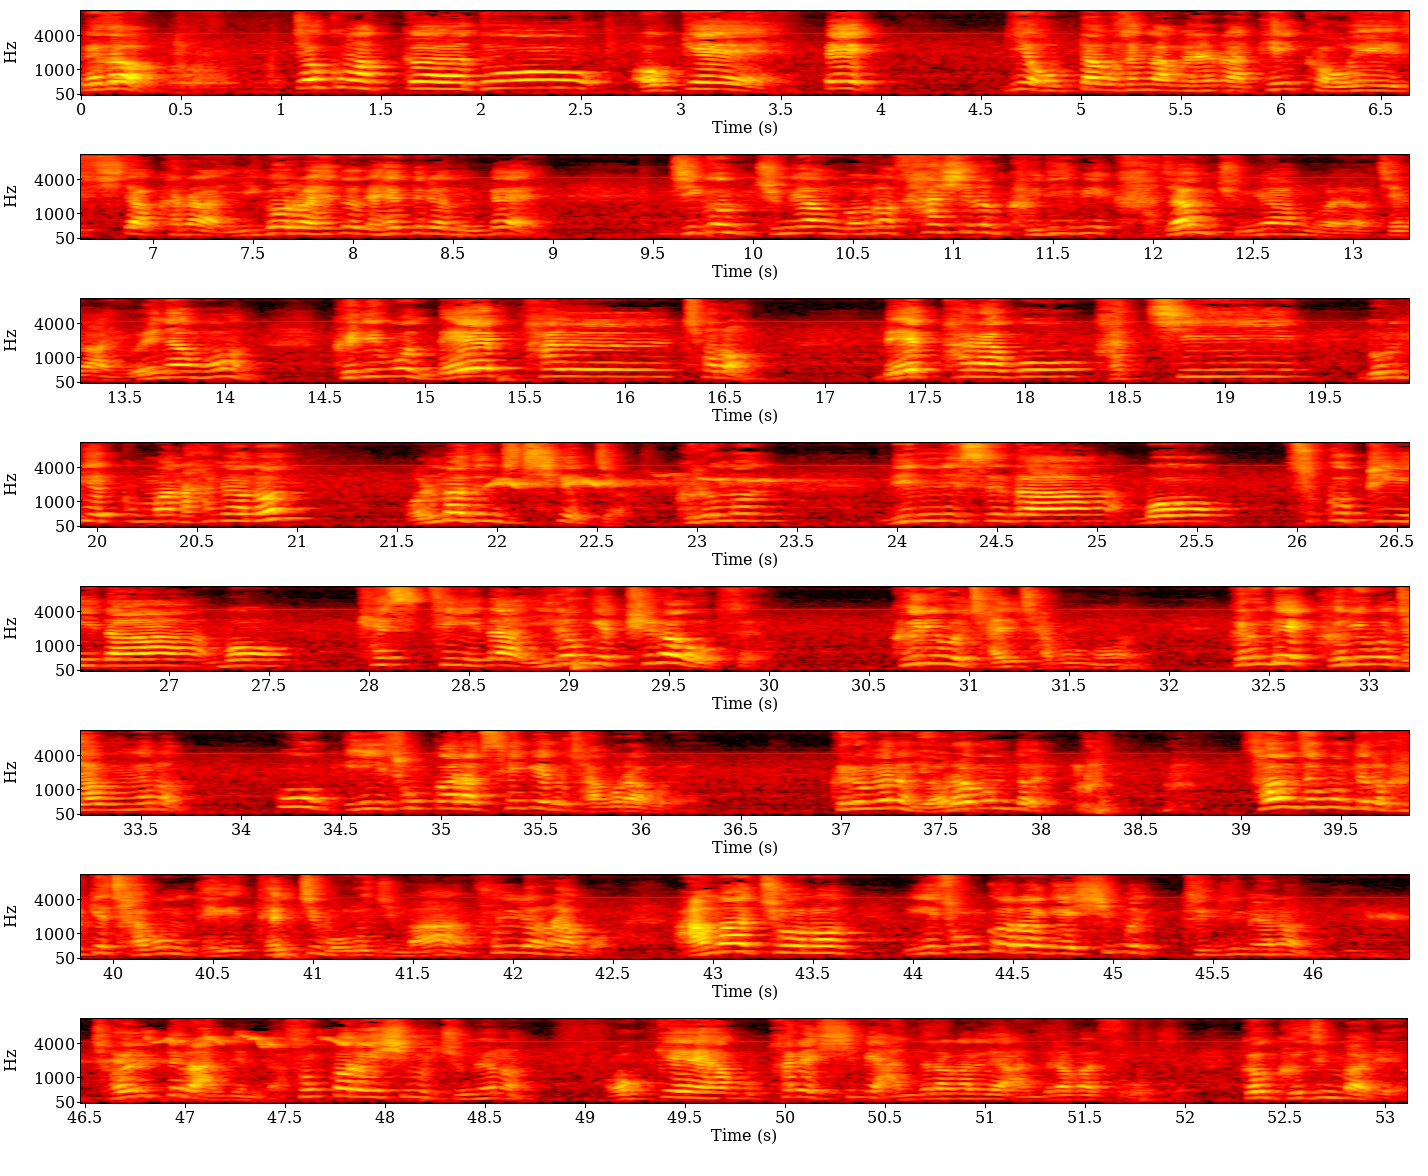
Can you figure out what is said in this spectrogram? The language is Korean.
그래서 조금 아까도 어깨 백이 없다고 생각을 해라. 테이크 어웨이 시작하라. 이거를 해드, 해드렸는데 지금 중요한 거는 사실은 그립이 가장 중요한 거예요. 제가 왜냐면 그립은 내 팔처럼 내 팔하고 같이 놀게끔만 하면은 얼마든지 치겠죠. 그러면 릴리스다 뭐 스쿠피다 뭐 캐스팅이다. 이런 게 필요가 없어요. 그립을 잘 잡으면. 그런데 그립을 잡으면은 꼭 이 손가락 세 개로 잡으라고 그래요. 그러면은 여러분들 선수분들은 그렇게 잡으면 되, 될지 모르지만 훈련을 하고 아마추어는 이 손가락에 힘을 들이면은 절대로 안 됩니다. 손가락에 힘을 주면은 어깨하고 팔에 힘이 안 들어갈래 안 들어갈 수가 없어요. 그건 거짓말이에요.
